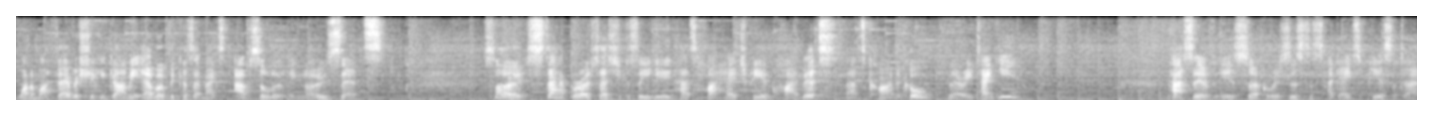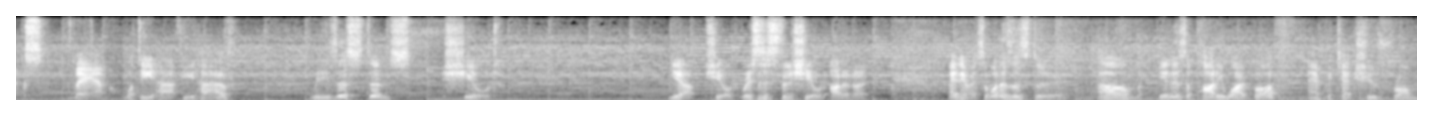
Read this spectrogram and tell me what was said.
one of my favorite Shikigami ever because it makes absolutely no sense. So, stat growth, as you can see here, has high HP and high bit. That's kinda cool. Very tanky. Passive is circle resistance against pierce attacks. Bam! What do you have? You have resistance shield. Yeah, shield. Resistance shield. I don't know. Anyway, so what does this do? Um, it is a party-wide buff and protects you from,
